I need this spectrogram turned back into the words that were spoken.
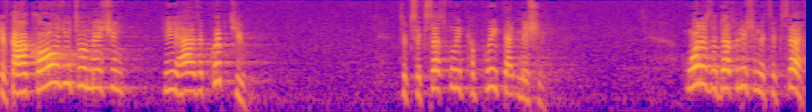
If God calls you to a mission, He has equipped you to successfully complete that mission. What is the definition of success?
